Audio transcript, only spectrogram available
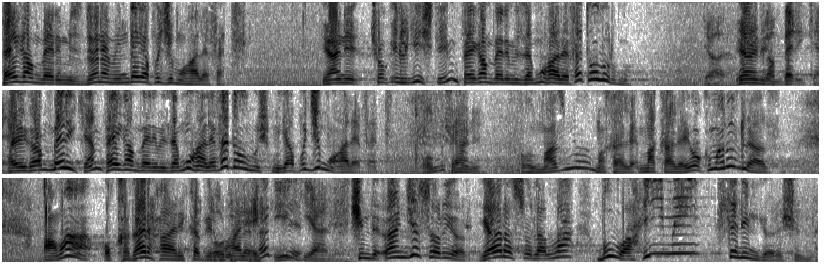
Peygamberimiz döneminde yapıcı muhalefet. Yani çok ilginç değil mi? Peygamberimize muhalefet olur mu? Ya, Yani peygamber iken Peygamber iken peygamberimize muhalefet olmuş mu? Yapıcı muhalefet. olmuş mu? Yani olmaz mı? Makale, makaleyi okumanız lazım. Ama o kadar harika bir Doğru, muhalefet ki. ki yani. Şimdi önce soruyor. Ya Resulallah bu vahiy mi senin görüşün mü?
